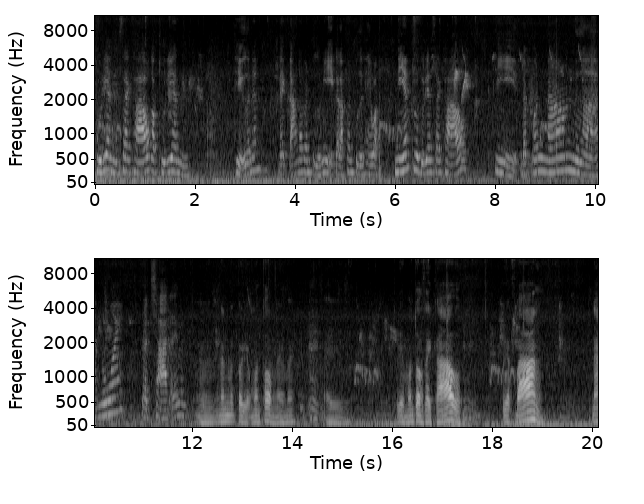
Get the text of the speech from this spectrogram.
ทุเรียนไส้ขาวกับทุเรียนที่อื่นนั้นแตกต่างกับพันธุ์ปืนมีเอกลักษณ์พันธุ์ปืนให้ว่าเนี้ยคือทุเรียนไส้ขาวมีแบบมันน้ำเหนือน้อย รสชาติอะไรมัน อืมนั่นมันก็เรียกมอนทองใช่ไหมอืมไอ้เรียกมอนทองใส่ขาว อืมเปลือกบาง น้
